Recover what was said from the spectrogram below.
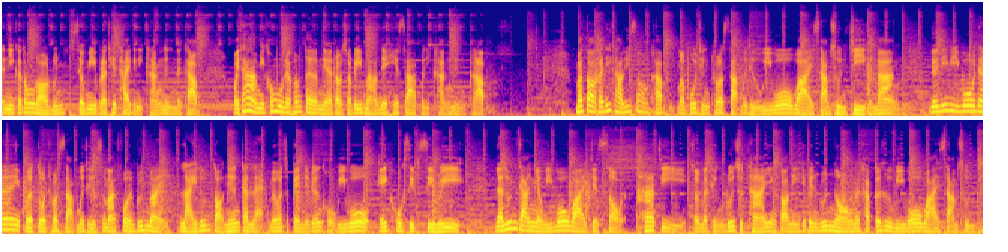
อันนี้ก็ต้องรอรุ้น Xiaomi ประเทศไทยกันอีกครั้งหนึ่งนะครับ ไว้ถ้าหากมีข้อมูลอะไรเพิ่มเติมเนี่ยเราจะรีบมาอัปเดตให้ทราบกันอีกครั้งหนึ่งครับ มาต่อกันที่ข่าวที่ 2 ครับ มาพูดถึงโทรศัพท์มือถือ vivo y 3 0 g กันบ้าง เดือนนี้ vivo ได้เปิดตัวโทรศัพท์มือถือสมาร์ทโฟนรุ่นใหม่ หลายรุ่นต่อเนื่องกันแหละ ไม่ว่าจะเป็นในเรื่องของ vivo x 6 0 series และรุ่นกลางอย่าง vivo y 7 2 5g จนมาถึงรุ่นสุดท้ายอย่างตอนนี้ที่เป็นรุ่นน้องนะครับก็คือ vivo y 3 0 g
